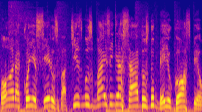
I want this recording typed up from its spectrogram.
Bora conhecer os batismos mais engraçados do meio gospel.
